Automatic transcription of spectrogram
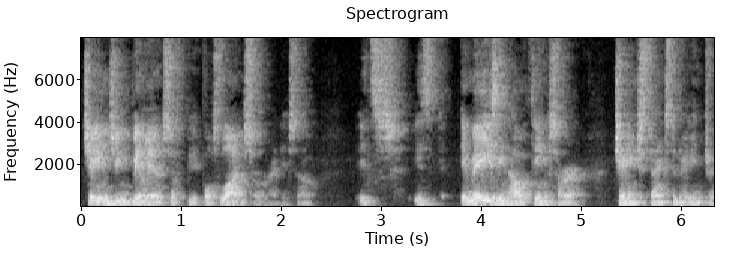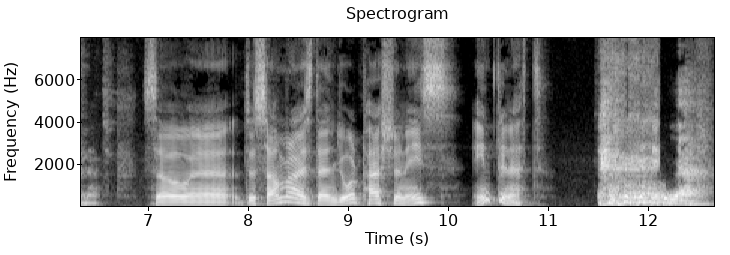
changing billions of people's lives already. So it's it's amazing how things are changed thanks to the internet. So uh, to summarize, then your passion is internet. yeah,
